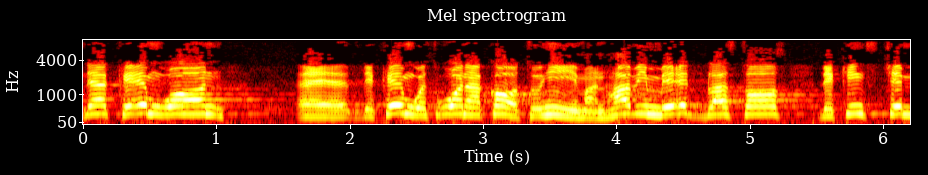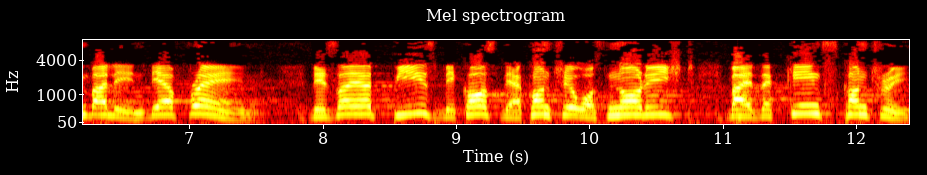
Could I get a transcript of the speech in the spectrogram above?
there came one, uh, they came with one accord to him, and having made Blastus the king's chamberlain, their friend, desired peace because their country was nourished by the king's country.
